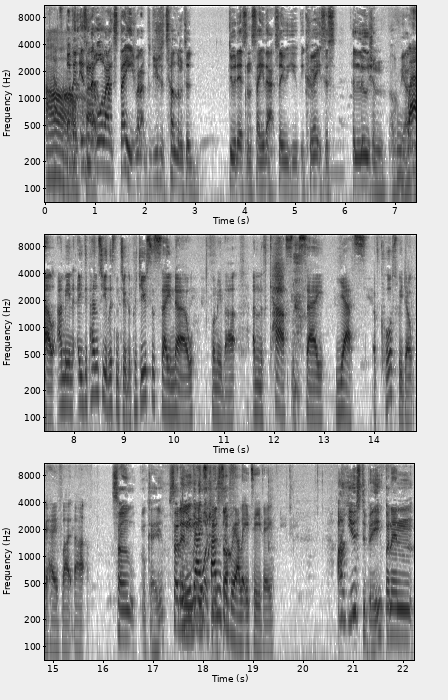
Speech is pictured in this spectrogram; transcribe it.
Oh, but then isn't that all like stage where like, producers tell them to do this and say that? So you, it creates this illusion of reality. Well, I mean, it depends who you listen to. The producers say no, funny that, and the cast say yes. Of course, we don't behave like that. So okay. So then you you guys fans stuff, of reality TV? I used to be, but then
